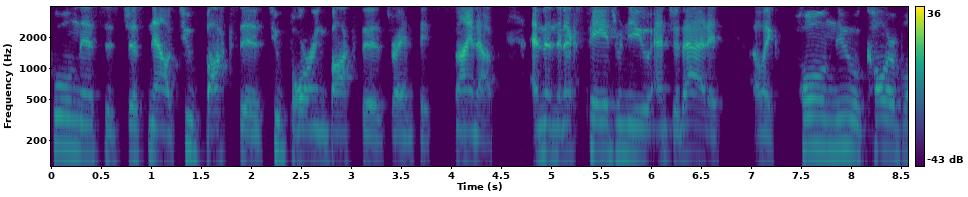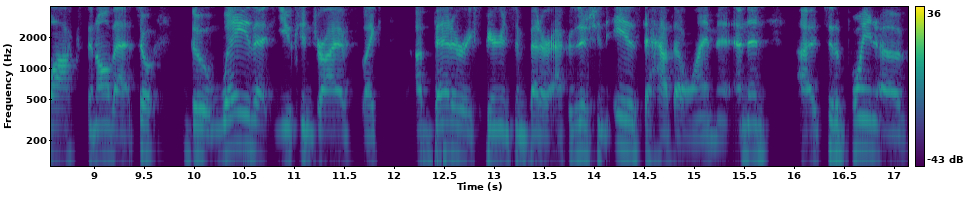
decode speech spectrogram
coolness is just now two boxes two boring boxes right and say sign up. And then the next page when you enter that it's like whole new color blocks and all that. So the way that you can drive like a better experience and better acquisition is to have that alignment. And then uh, to the point of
